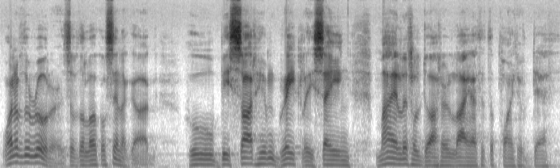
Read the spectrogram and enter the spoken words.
one of the rulers of the local synagogue, who besought him greatly, saying, My little daughter lieth at the point of death.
